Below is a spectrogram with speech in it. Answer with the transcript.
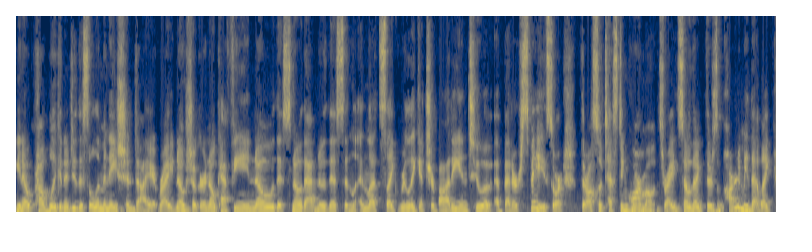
you know, probably going to do this elimination diet, right? No sugar, no caffeine, no this, no that, no this. And, and let's like really get your body into a, a better space. Or they're also testing hormones, right? So like there's a part of me that like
